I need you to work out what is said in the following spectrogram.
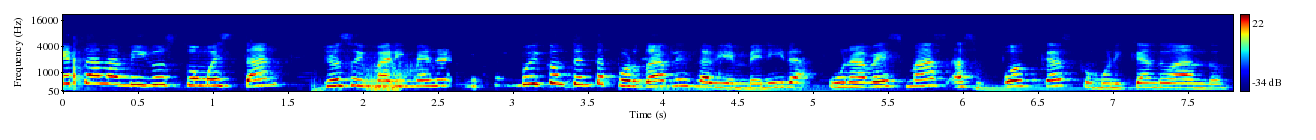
¿Qué tal amigos? ¿Cómo están? Yo soy Marimena y estoy muy contenta por darles la bienvenida una vez más a su podcast Comunicando Ando.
